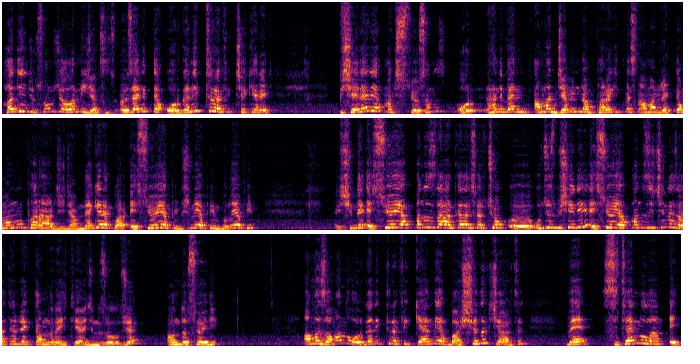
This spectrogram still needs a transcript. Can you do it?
ha deyince sonuç alamayacaksınız. Özellikle organik trafik çekerek bir şeyler yapmak istiyorsanız or- hani ben aman cebimden para gitmesin aman reklama mı para harcayacağım ne gerek var? SEO yapayım şunu yapayım bunu yapayım. E şimdi SEO yapmanız da arkadaşlar çok e, ucuz bir şey değil. SEO yapmanız için de zaten reklamlara ihtiyacınız olacak. Onu da söyleyeyim. Ama zamanla organik trafik gelmeye başladıkça artık ve sitenle olan et,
